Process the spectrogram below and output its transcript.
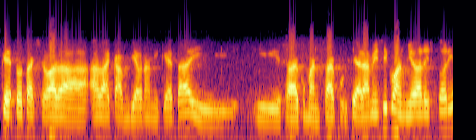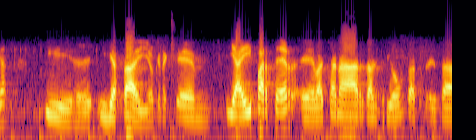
que tot això ha de, ha de canviar una miqueta i, i s'ha de començar a considerar Messi com el millor de la història i, i ja està. I jo crec que... I ahir, per cert, eh, vaig anar del Triomf després de,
